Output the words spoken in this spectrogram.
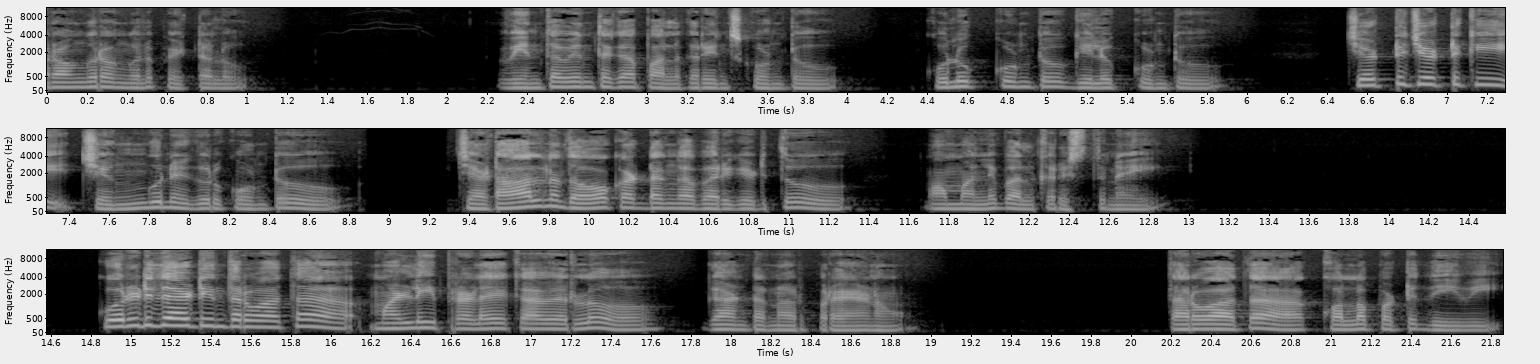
రంగురంగుల పెట్టలు. వింత వింతగా పలకరించుకుంటూ కులుక్కుంటూ గిలుక్కుంటూ చెట్టు చెట్టుకి చెంగునెగురుకుంటూ చటాలను దోవకడ్డంగా పరిగెడుతూ మమ్మల్ని పలకరిస్తున్నాయి. కొరిడి దాటిన తర్వాత మళ్ళీ ప్రళయ కావేరిలో గంటన్నర ప్రయాణం. తర్వాత కొల్లపట్టు దీవి.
